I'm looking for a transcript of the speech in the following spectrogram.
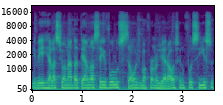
teve relacionado até a nossa evolução de uma forma geral. Se não fosse isso,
